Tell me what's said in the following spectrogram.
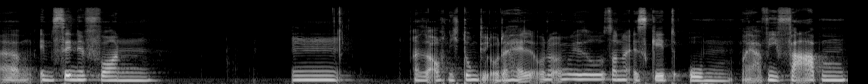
ähm, im Sinne von mh, mm, also auch nicht dunkel oder hell oder irgendwie so, sondern es geht um, ja, wie Farben,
